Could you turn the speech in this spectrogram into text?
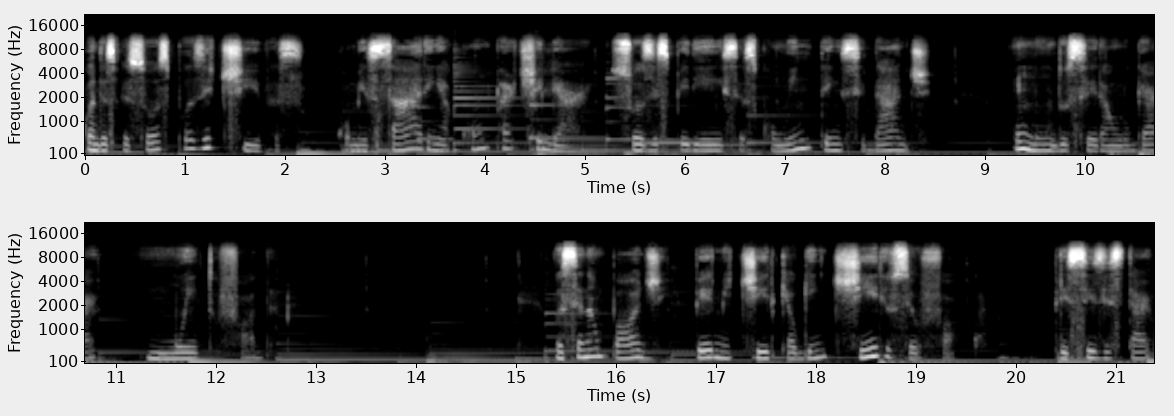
Quando as pessoas positivas começarem a compartilhar suas experiências com intensidade, o mundo será um lugar muito foda. Você não pode permitir que alguém tire o seu foco. Precisa estar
